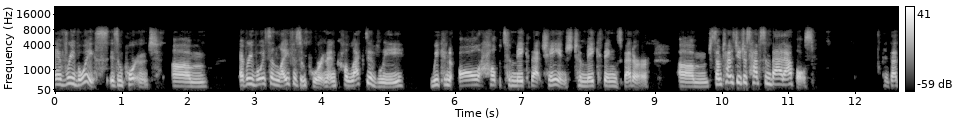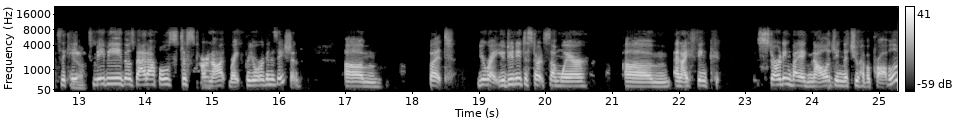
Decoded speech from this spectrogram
every voice is important. Um, every voice in life is important. And collectively, we can all help to make that change, to make things better. Um, sometimes you just have some bad apples. If that's the case, yeah. maybe those bad apples just are not right for your organization. Um, but you're right. You do need to start somewhere. Um, and I think starting by acknowledging that you have a problem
